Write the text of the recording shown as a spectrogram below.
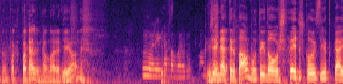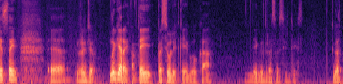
Nu, pak- pakalbink, gal nori ateiti. Jo. Nu, reikia pabandyti. Net ir tau būtų įdomu šitą išklausyti, ką jisai. E, žodžiu. Nu gerai, tai pasiūlyk, jeigu ką, jeigu drąsus išdrys. Gut,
